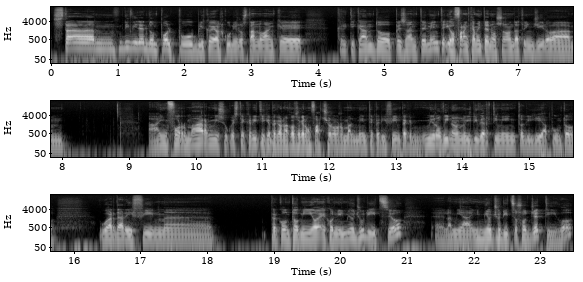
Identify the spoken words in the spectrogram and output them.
sta um, dividendo un po' il pubblico e alcuni lo stanno anche criticando pesantemente. Io francamente non sono andato in giro a... Um, a informarmi su queste critiche perché è una cosa che non faccio normalmente per i film perché mi rovinano il divertimento di appunto guardare i film eh, per conto mio e con il mio giudizio, eh, mia, il mio giudizio soggettivo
